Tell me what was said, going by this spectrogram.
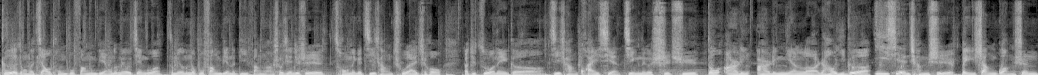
各种的交通不方便，我都没有见过，怎么有那么不方便的地方啊？首先就是从那个机场出来之后，要去坐那个机场快线进那个市区，都二零二零年了，然后一个一线城市北上广深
